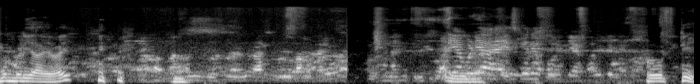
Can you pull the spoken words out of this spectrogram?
बहुत बढ़िया है भाई। फ्रूटी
